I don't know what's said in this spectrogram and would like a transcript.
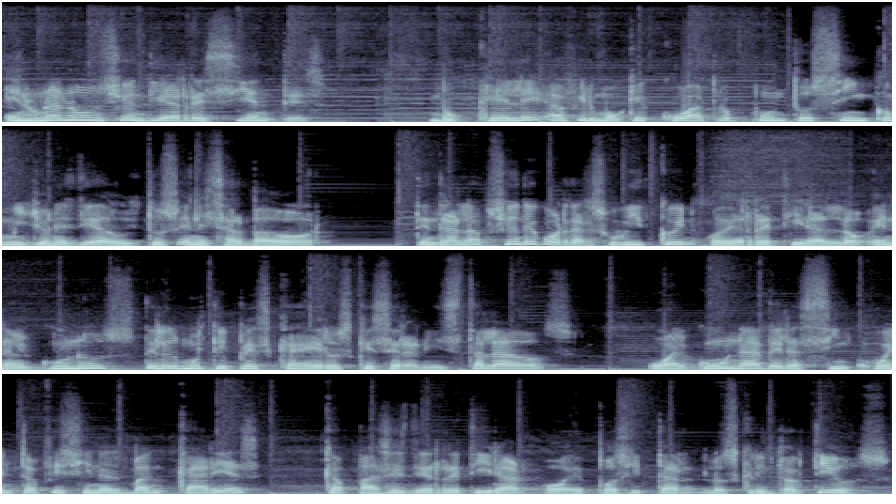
En un anuncio en días recientes, Bukele afirmó que 4.5 millones de adultos en El Salvador tendrán la opción de guardar su Bitcoin o de retirarlo en algunos de los múltiples cajeros que serán instalados o alguna de las 50 oficinas bancarias capaces de retirar o depositar los criptoactivos.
